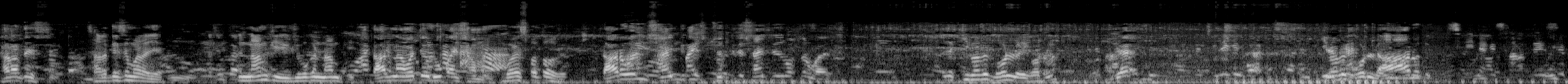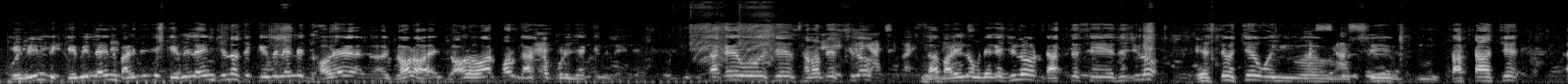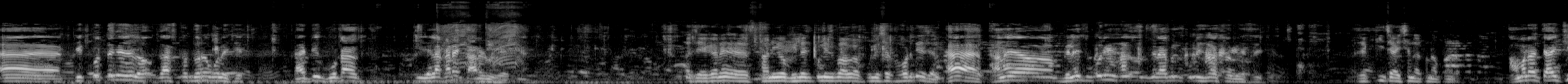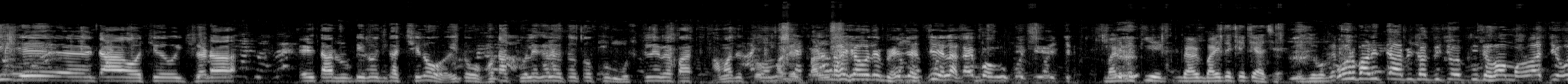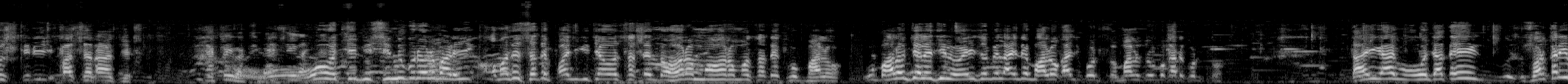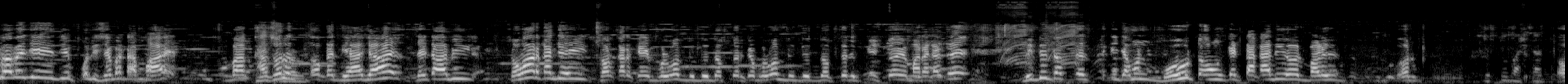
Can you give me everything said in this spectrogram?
সারাতে এসছে। সারাতে এসে মারা যায়? নাম কি? যুবকের নাম কি? তার নাম হচ্ছে রূপাই সামা বয়স কত হবে? তার ওই সাঁত্রিশ ছত্রিশ সাঁত্রিশ বছর বয়স। আচ্ছা কীভাবে ঘটলো এই ঘটনা? কীভাবে ঘটলো? তার কেবিল কেবিল লাইন বাড়িতে যে কেবিল লাইন ছিল সেই কেবিল লাইনে ঝড়ে ঝড় হয়। ঝড় হওয়ার পর গাছটা পড়ে যায় কেবিল লাইনে। তাকে ও সে সারাতে এসেছিল। তার বাড়ির লোক ডেকেছিল ডাকতে সে এসেছিল। এসতে হচ্ছে ওই সে তারটা হচ্ছে আহ, ঠিক করতে গেছিল গাছটা ধরে বলেছে। তাইতে গোটা এলাকাটায় কারণ হয়েছে। আচ্ছা এখানে স্থানীয় ভিলেজ পুলিশ বা পুলিশের খবর দিয়েছেন? হ্যাঁ থানায় ভিলেজ পুলিশ গ্রামীণ পুলিশরা সব এসেছে। আচ্ছা কি চাইছেন এখন আপনারা? আমরা চাইছি যে এটা হচ্ছে ওই ছেলেটা এই তার রুটি রোজগার ছিল এই তো হঠাৎ চলে গেলে তো তো খুব মুশকিলের ব্যাপার। আমাদের তো আমাদের কান্নায় আমাদের ভেজেছি এলাকায় বহু হয়েছে। বাড়িতে কি বাড়িতে কে কে আছে যুবকের? ওর বাড়িতে আমি যদিও বিধবা মা আছে ও স্ত্রী বাচ্চারা আছে। ও হচ্ছে সিন্ধুপুরের বাড়ি আমাদের সাথে পাঁচ গিছে ওর সাথে দহরম মহরম ওর সাথে খুব ভালো। ও ভালো ছেলে ছিল এইসব লাইনে ভালো কাজ করতো মানুষ উপকার করতো। তাই ও যাতে সরকারি ভাবে যে যে পরিষেবাটা পায় বা খাসরত ওকে দেওয়া যায় সেটা আমি সবার কাছে এই সরকারকে বলব বিদ্যুৎ দপ্তরকে বলব। বিদ্যুৎ দপ্তরের পৃষ্ঠ হয়ে মারা গেছে। বিদ্যুৎ দপ্তর থেকে যেমন বহুত অঙ্কের টাকা দিয়ে ওর বাড়ির ওর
